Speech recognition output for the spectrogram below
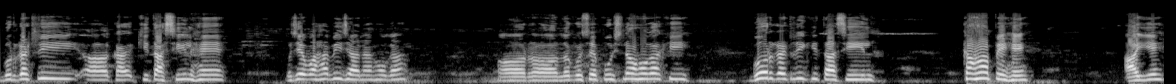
गुरगटरी का, की तहसील है। मुझे वहाँ भी जाना होगा। और लोगों से पूछना होगा कि गोरगटरी की तहसील कहाँ पे है? आइए।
